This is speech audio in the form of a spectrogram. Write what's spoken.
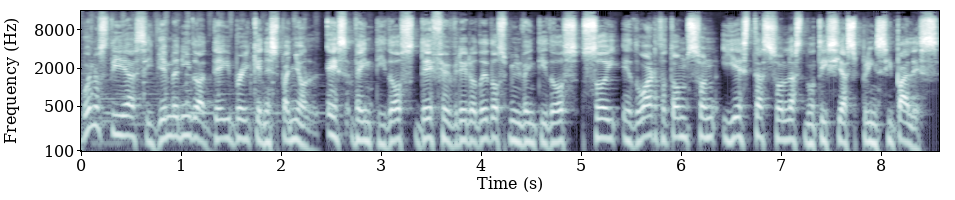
Buenos días y bienvenido a Daybreak en español. Es 22 de febrero de 2022. Soy Eduardo Thompson y estas son las noticias principales.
